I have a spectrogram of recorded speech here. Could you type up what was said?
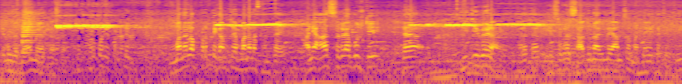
त्याला जर न्याय मिळत नसेल तर खरोखर प्रत्येक मनाला प्रत्येक आमच्या मनाला खंत आहे आणि आज सगळ्या गोष्टी त्या ही जी वेळ आहे खरं तर हे सगळं साधून आलेलं आहे. आमचं म्हणणं एकच आहे की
